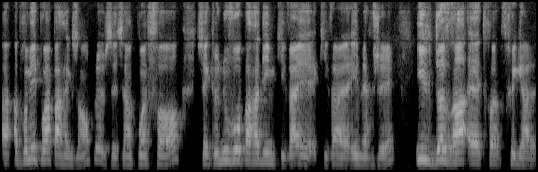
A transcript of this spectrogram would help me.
un, premier point, par exemple, c'est un point fort, c'est que le nouveau paradigme qui va émerger, il devra être frugal.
